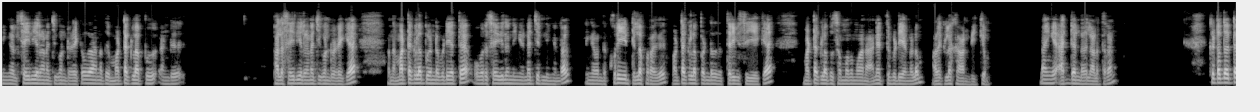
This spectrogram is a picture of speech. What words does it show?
நீங்கள் செய்திகள் இணைச்சி கொண்டு இருக்க உதாரணத்துக்கு மட்டக்கிளப்பு என்று பல செய்திகள் இணைச்சி கொண்டு இருக்க அந்த மட்டக்கிளப்பு என்ற விடயத்தை ஒவ்வொரு செய்தியிலும் நீங்கள் இணைச்சிருந்தீங்க என்றால் நீங்கள் அந்த குறியீட்டில் பிறகு மட்டக்கிளப்புன்றதை தெரிவு செய்யிக்க மட்டக்கிளப்பு சம்பந்தமான அனைத்து விடயங்களும் அதுக்குள்ள காண்பிக்கும். நான் இங்கே அட் என்றதில் அழுத்துறேன். கிட்டத்தட்ட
